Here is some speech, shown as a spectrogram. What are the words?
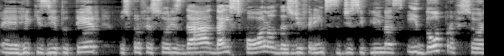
é, requisito ter os professores da, da escola, das diferentes disciplinas e do professor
